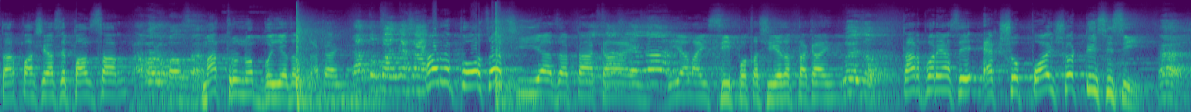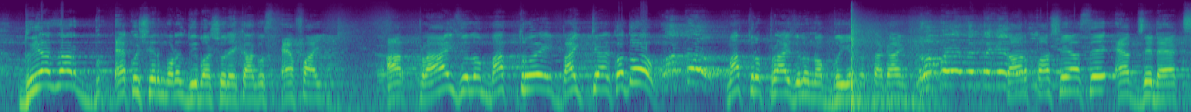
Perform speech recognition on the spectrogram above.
তার পাশে আছে পালসার। মাত্র নব্বই হাজার টাকায়। আরে পঁচাশি হাজার টাকায়। 85,000 ডিএলআইসি পঁচাশি হাজার টাকায়। তারপরে আছে একশো পঁয়ষট্টি সিসি। হ্যাঁ। দুই হাজার একুশের মডেল দুই বছরের কাগজ এফআই আর প্রাইস হলো মাত্র এই বাইকটার কত? মাত্র প্রাইস হলো নব্বই হাজার টাকায়। তার পাশে আছে এফ জেড এক্স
